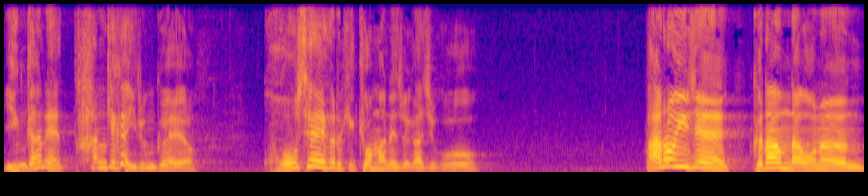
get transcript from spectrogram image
인간의 한계가 이런 거예요. 고세 그렇게 교만해져 가지고 바로 이제 그 다음 나오는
